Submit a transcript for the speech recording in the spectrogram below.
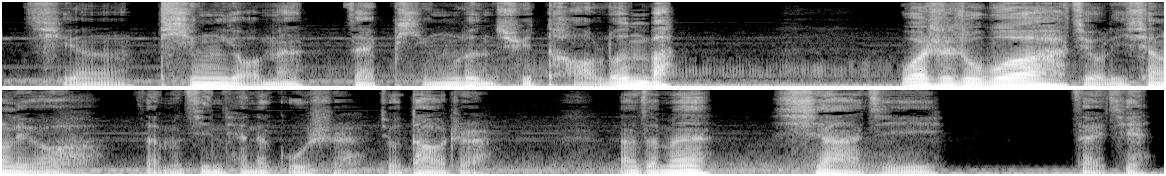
请听友们在评论区讨论吧。我是主播九黎香流，咱们今天的故事就到这儿，那咱们下集再见。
